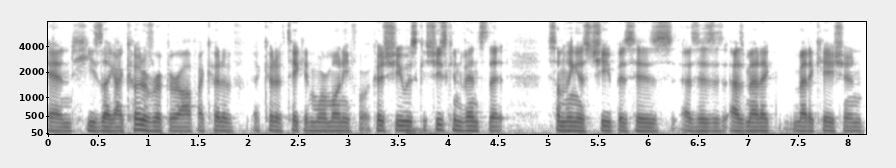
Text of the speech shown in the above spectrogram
And he's like, I could have ripped her off. I could have, I could have taken more money for it because she was, she's convinced that something as cheap as his, as his asthmatic medication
